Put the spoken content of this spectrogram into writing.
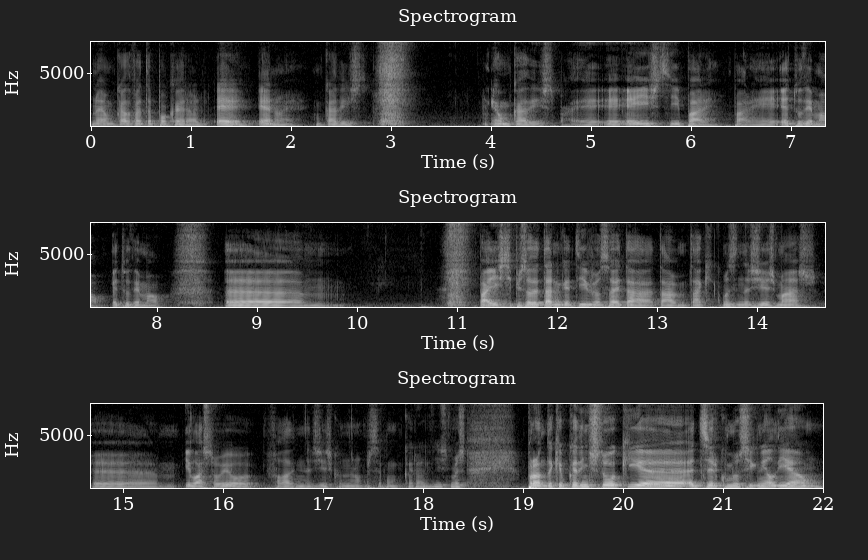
Não é um bocado vai-te para o caralho. É, é, não é? Um bocado isto. É um bocado isto, pá. É, é, é isto e parem, parem. É, é, tudo é mau. É tudo é mau. Uh, pá, este episódio está negativo, eu sei, está tá, tá aqui com umas energias más. Uh, e lá estou eu a falar de energias quando não percebo um caralho disto, mas pronto, daqui a bocadinho estou aqui a, a dizer que o meu signo é leão,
